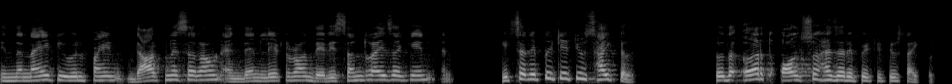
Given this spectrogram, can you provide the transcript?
in the night you will find darkness around, and then later on there is sunrise again, and it's a repetitive cycle. So the earth also has a repetitive cycle.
